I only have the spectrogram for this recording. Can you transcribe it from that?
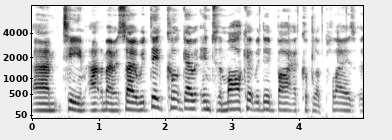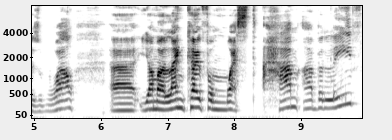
um, team at the moment. So, we did go into the market. We did buy a couple of players as well. Uh, Yarmolenko from West Ham, I believe.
